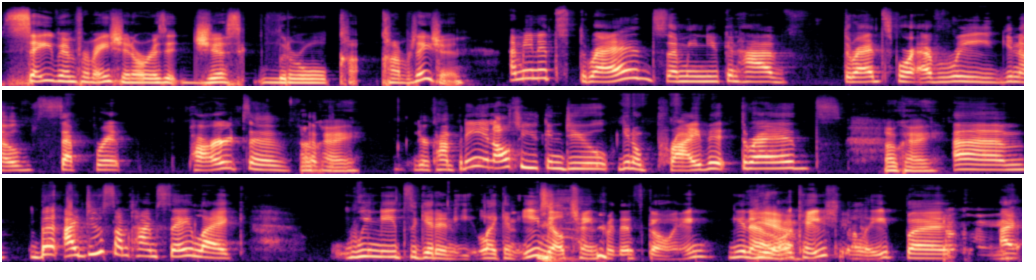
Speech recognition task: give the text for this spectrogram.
save information or is it just literal co- conversation? I mean, it's threads. I mean, you can have threads for every, you know, separate part of, okay. Of your company and also you can do, you know, private threads. Okay. Um, but I do sometimes say like we need to get an e- like an email chain for this going, you know, yeah. occasionally, but okay. I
